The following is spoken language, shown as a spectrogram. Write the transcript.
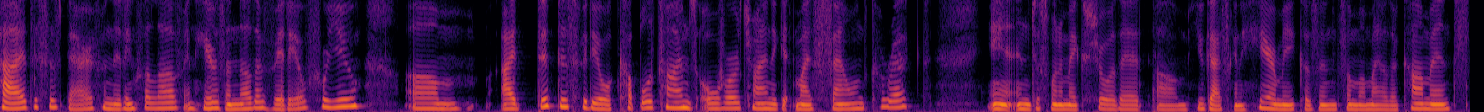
Hi, this is Barrie from Knitting for Love, and here's another video for you. Um, I did this video a couple of times over trying to get my sound correct, and, and just want to make sure that um, you guys can hear me because in some of my other comments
